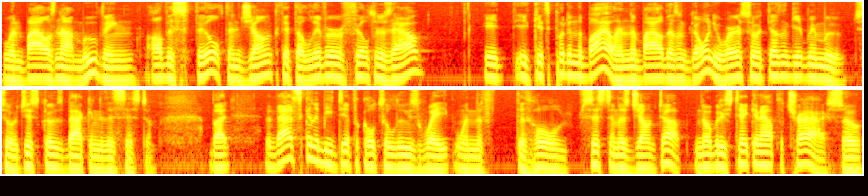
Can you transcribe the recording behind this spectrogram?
when bile is not moving, all this filth and junk that the liver filters out, it, it gets put in the bile and the bile doesn't go anywhere, so it doesn't get removed. So it just goes back into the system. But that's going to be difficult to lose weight when the, the whole system is junked up. Nobody's taking out the trash. So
